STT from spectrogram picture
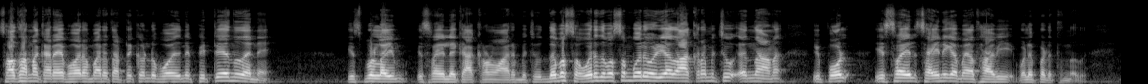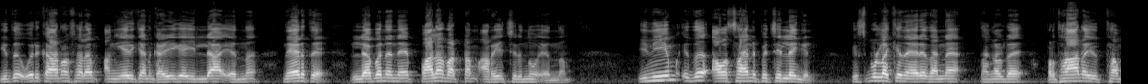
സാധാരണക്കാരായ പൗരന്മാരെ തട്ടിക്കൊണ്ടുപോയതിന് പിറ്റേന്ന് തന്നെ ഹിസ്ബുള്ളയും ഇസ്രായേലിലേക്ക് ആക്രമണം ആരംഭിച്ചു. ദിവസം ഒരു ദിവസം പോലും ഒഴിയാതെ ആക്രമിച്ചു എന്നാണ് ഇപ്പോൾ ഇസ്രായേൽ സൈനിക മേധാവി വെളിപ്പെടുത്തുന്നത്. ഇത് ഒരു കാരണവശാലും അംഗീകരിക്കാൻ കഴിയുകയില്ല എന്ന് നേരത്തെ ലബനനെ പലവട്ടം അറിയിച്ചിരുന്നു എന്നും. ഇനിയും ഇത് അവസാനിപ്പിച്ചില്ലെങ്കിൽ ഹിസ്ബുള്ളയ്ക്ക് നേരെ തന്നെ തങ്ങളുടെ പ്രധാന യുദ്ധം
